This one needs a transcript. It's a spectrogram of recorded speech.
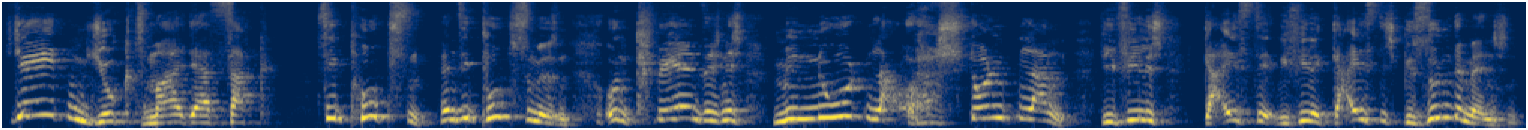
Jeden juckt mal der Sack. Sie pupsen, wenn sie pupsen müssen und quälen sich nicht minutenlang oder stundenlang wie viele, geistig, wie viele geistig gesunde Menschen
